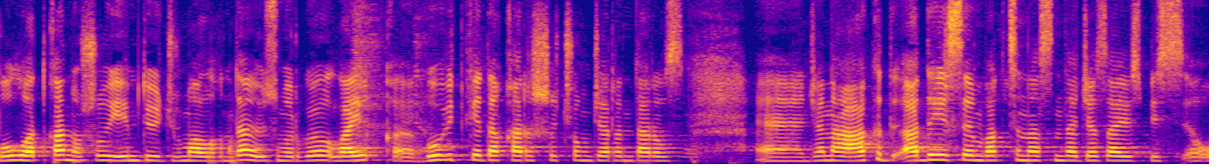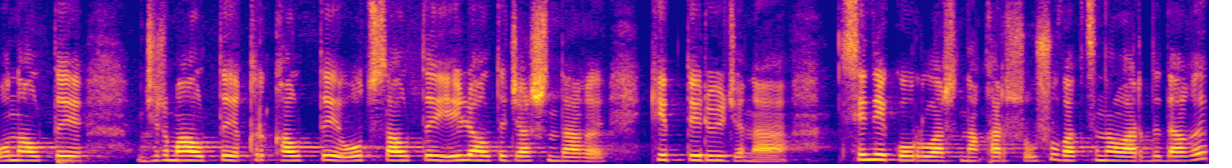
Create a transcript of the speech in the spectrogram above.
болуп аткан ушул эмдөө жумалыгында өзүңөргө ылайык э, ковидке да каршы чоң жарандарыбыз э, жана адсм вакцинасында жасайбыз биз. Он алты жыйырма алты кырк алты отуз алты элүү алты жашындагы кептерүү жана сенек ооруларына каршы ушул вакциналарды дагы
